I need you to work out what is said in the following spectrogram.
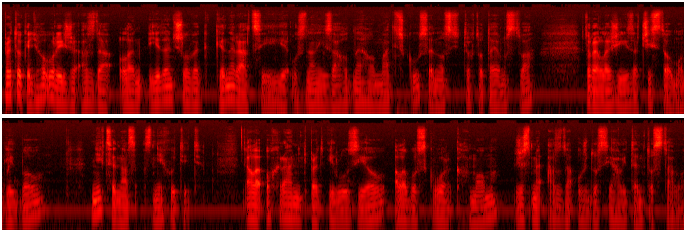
Preto keď hovorí, že azda len jeden človek generácií je uznaný za hodného mať skúsenosť tohto tajomstva, ktoré leží za čistou modlitbou, nechce nás znechutiť, ale ochrániť pred ilúziou alebo skôr klamom, že sme azda už dosiahli tento stavo.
